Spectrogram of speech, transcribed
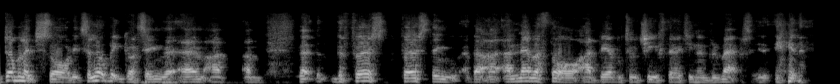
double-edged sword. It's a little bit gutting that um, I, um, that the first first thing that I, I, never thought I'd be able to achieve 1300 MEPS in, in,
